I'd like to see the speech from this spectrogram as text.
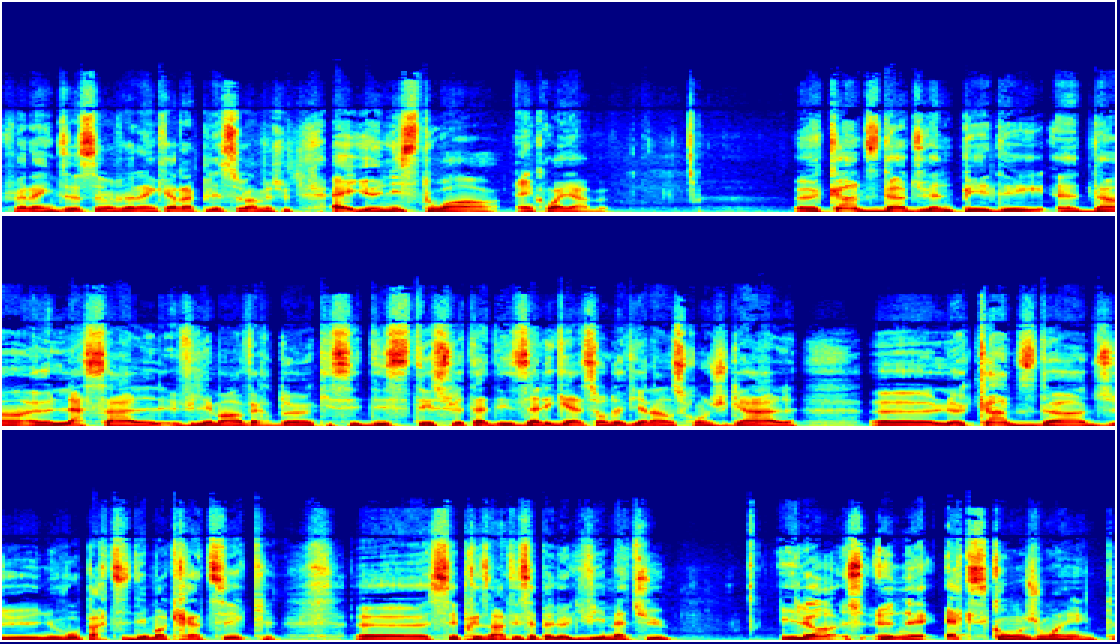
Je vais rien dire ça, je vais rien qu'à rappeler ça à monsieur. Hey, il y a une histoire incroyable. Un candidat du NPD euh, dans euh, la salle Villemont-Verdun qui s'est décidé suite à des allégations de violence conjugale. Euh, le candidat du nouveau Parti démocratique s'est présenté, s'appelle Olivier Mathieu. Et là, une ex-conjointe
